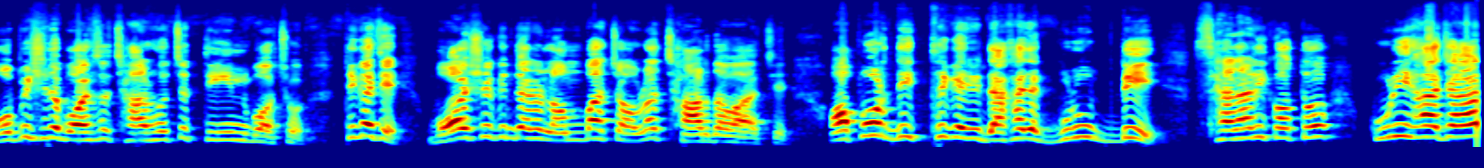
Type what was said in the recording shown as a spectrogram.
ওবিসিতে বয়সের ছাড় হচ্ছে তিন বছর। ঠিক আছে? বয়সে কিন্তু একটা লম্বা চওড়া ছাড় দেওয়া আছে। অপর দিক থেকে যদি দেখা যায় গ্রুপ ডি স্যালারি কত? কুড়ি হাজার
